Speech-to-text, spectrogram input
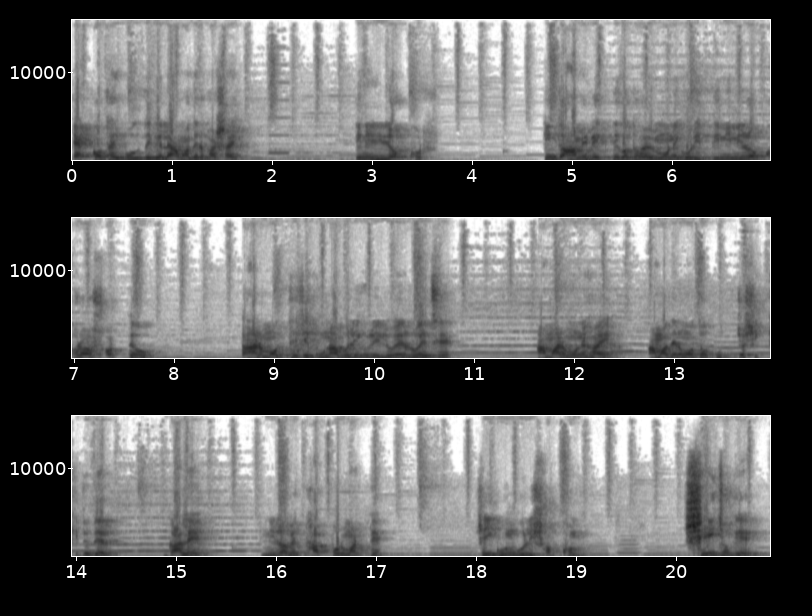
এক কথায় বলতে গেলে আমাদের ভাষায় তিনি নিরক্ষর। কিন্তু আমি ব্যক্তিগতভাবে মনে করি তিনি নিরক্ষর হওয়া সত্ত্বেও তার মধ্যে যে গুণাবলীগুলি রয়ে- রয়েছে, আমার মনে হয় আমাদের মতো উচ্চশিক্ষিতদের গালে নীরবে থাপ্পড় মারতে সেই গুণগুলি সক্ষম। সেই যুগে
